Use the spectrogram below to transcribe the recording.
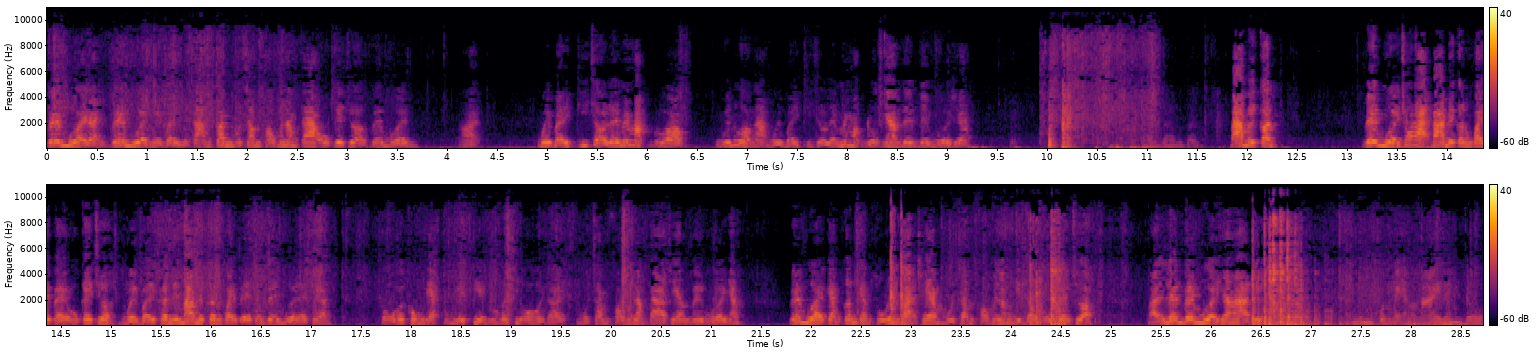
V10 này V10 17 18 cân 165k ok chưa? V10 Đấy 17 kg trở lên mới mặc được. Nguyễn Hường ạ à, 17 kg trở lên mới mặc được nha lên V10 cho em. 30 cân. V10 chốt lại 30 cân quay về ok chưa? 17 cân đến 30 cân quay về con V10 này cho em Trời ơi không đẹp không lấy tiền luôn các chị ơi. Đấy 165k cho em V10 nhá. V10 kèm cân kèm số điện thoại cho em 165.000 đồng ok chưa? Đấy lên V10 cho Hà đi. Ừ, Con mẹ nó này đây giờ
